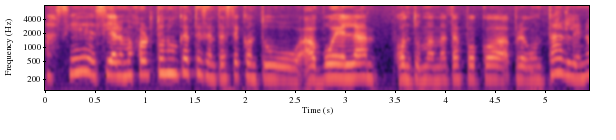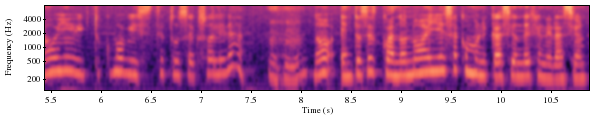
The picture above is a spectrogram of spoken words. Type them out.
Así es, y a lo mejor tú nunca te sentaste con tu abuela, con tu mamá tampoco a preguntarle, ¿no? Oye, ¿y tú cómo viste tu sexualidad? ¿No? Entonces, cuando no hay esa comunicación de generación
